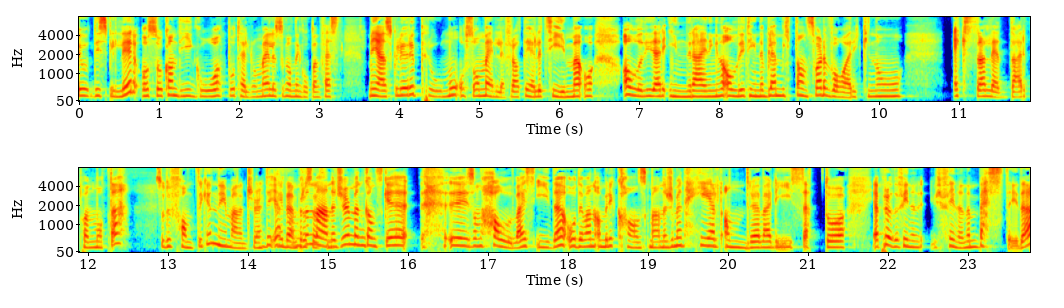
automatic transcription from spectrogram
jo, de spiller, og så kan de gå på hotellrommet eller så kan de gå på en fest. Men jeg skulle gjøre promo og så melde fra til hele teamet, og alle de der innregningene og alle de tingene ble mitt ansvar. Det var ikke noe ekstra ledd der, på en måte. Så du fant ikke en ny manager det, i den prosessen? Jeg fant en manager, men ganske eh, sånn halvveis i det. Og det var en amerikansk manager med en helt andre verdisett. Og jeg prøvde å finne, finne den beste i det,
